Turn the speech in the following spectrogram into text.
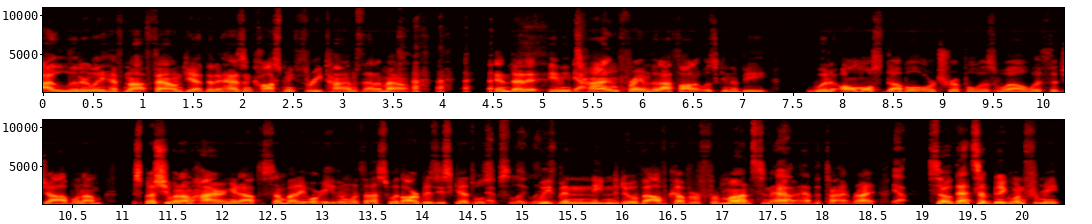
I literally have not found yet that it hasn't cost me three times that amount, and that at any Yeah. time frame that I thought it was going to be would almost double or triple as well with the job when I'm, especially when I'm hiring it out to somebody, or even with us with our busy schedules. Absolutely. We've been needing to do a valve cover for months and Yeah. haven't had the time, right? Yeah. So that's a big one for me.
